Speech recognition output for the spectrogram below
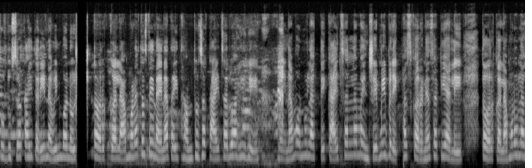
तू दुसरं काहीतरी नवीन बनव तर कला म्हणत असते नैनाताई थांब. तुझं काय चालू आहे हे? नैना म्हणू लागते काय चाललं म्हणजे मी ब्रेकफास्ट करण्यासाठी आले. तर कला म्हणू लाग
